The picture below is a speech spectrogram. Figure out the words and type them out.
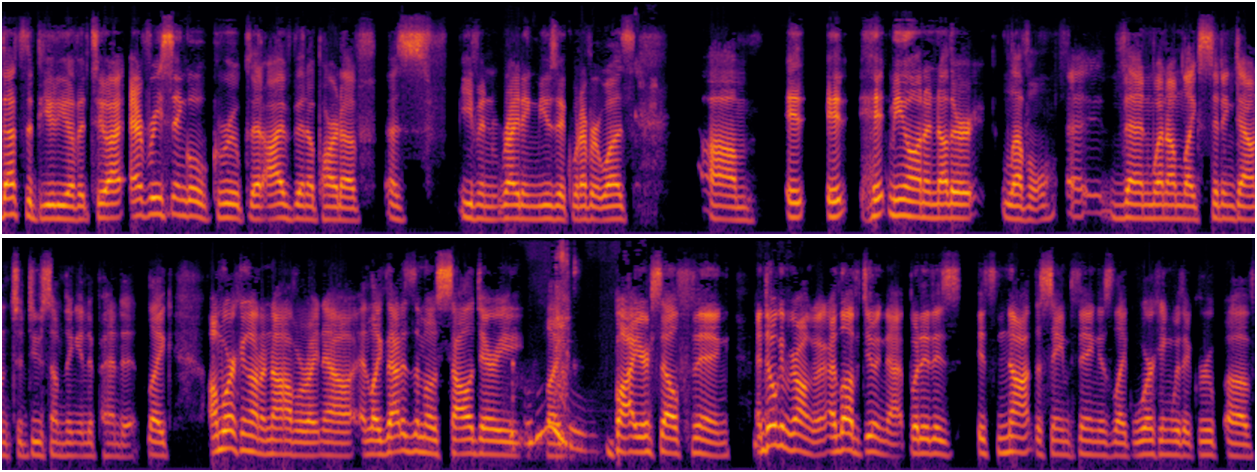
that's the beauty of it too. I, every single group that i've been a part of as even writing music whatever it was um it it hit me on another level uh, than when i'm like sitting down to do something independent. Like i'm working on a novel right now and like that is the most solitary like by yourself thing. And don't get me wrong i love doing that but it is it's not the same thing as like working with a group of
